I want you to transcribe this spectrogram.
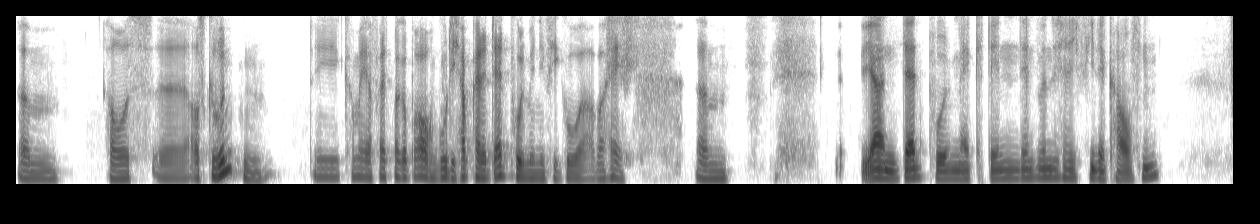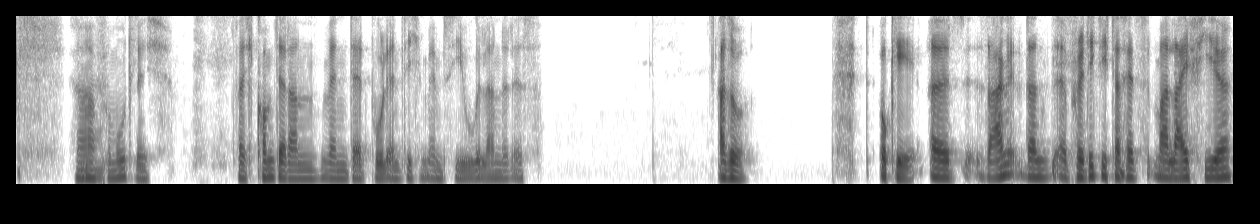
Ähm, aus, äh, aus Gründen. Die kann man ja vielleicht mal gebrauchen. Gut, ich habe keine Deadpool-Minifigur, aber hey. Ähm, ja, ein Deadpool-Mac, den, den würden sicherlich viele kaufen. Ja, ja, vermutlich. Vielleicht kommt er dann, wenn Deadpool endlich im MCU gelandet ist. Also, okay, äh, sage, dann äh, predikte ich das jetzt mal live hier.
